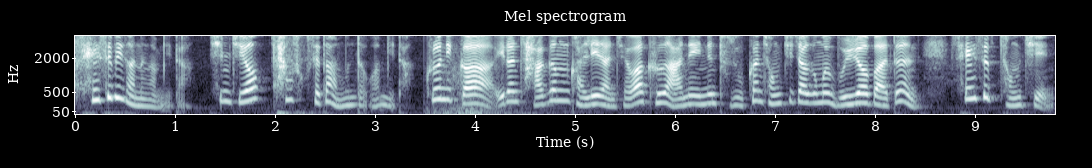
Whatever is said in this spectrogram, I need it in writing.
세습이 가능합니다. 심지어 상속세도 안 문다고 합니다. 그러니까 이런 자금 관리 단체와 그 안에 있는 두둑한 정치 자금을 물려받은 세습 정치인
